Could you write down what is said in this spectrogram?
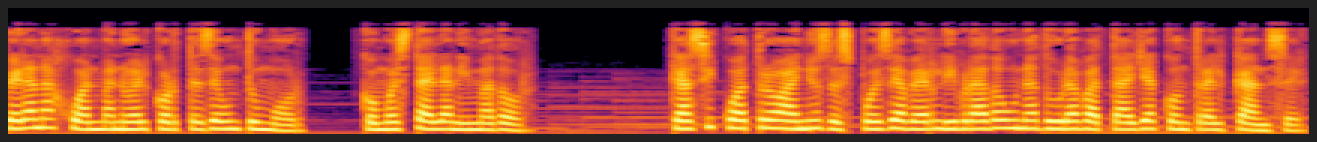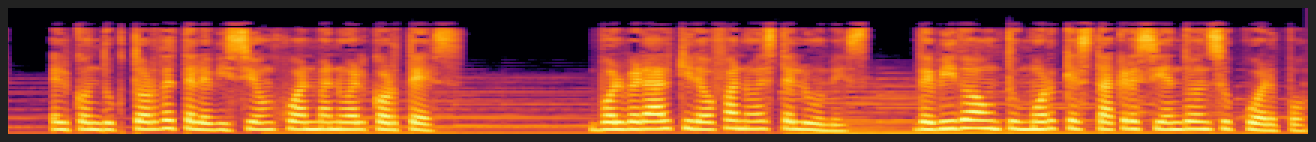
Operan a Juan Manuel Cortés de un tumor. ¿Cómo está el animador? Casi cuatro años después de haber librado una dura batalla contra el cáncer, el conductor de televisión Juan Manuel Cortés volverá al quirófano este lunes, debido a un tumor que está creciendo en su cuerpo.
